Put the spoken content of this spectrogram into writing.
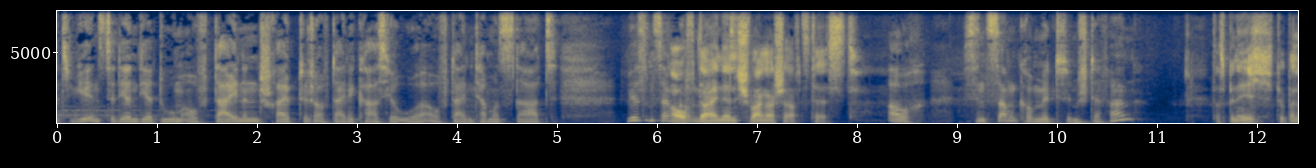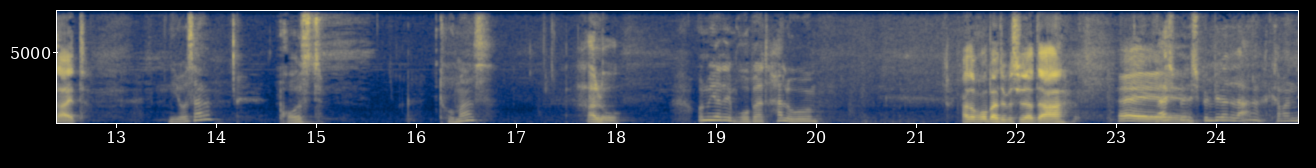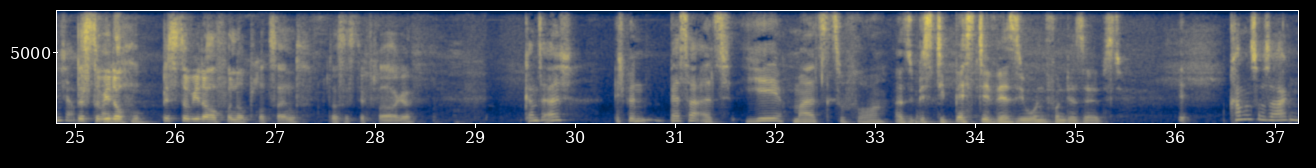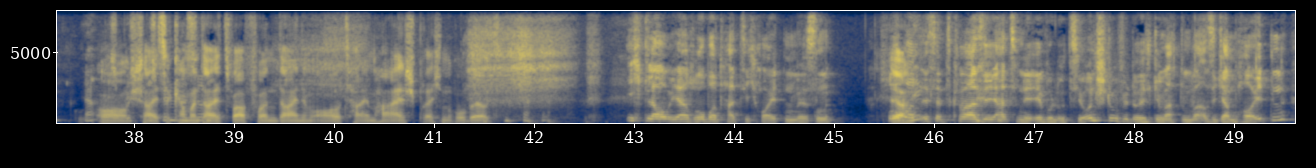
Internet. Wir installieren dir Doom auf deinen Schreibtisch, auf deine Casio-Uhr, auf deinen Thermostat. Wir sind Auf deinen mit, Schwangerschaftstest. Auch. Wir sind zusammengekommen mit dem Stefan. Das bin ich, tut mir leid. Josa. Prost. Thomas. Hallo. Und mir, dem Robert. Hallo. Hallo Robert, du bist wieder da. Hey. Ja, ich bin, ich bin wieder da. Kann man nicht bist du wieder Bist du wieder auf 100 Prozent? Das ist die Frage. Ganz ehrlich, ich bin besser als jemals zuvor. Also du bist die beste Version von dir selbst. Kann man so sagen? Ja, oh, ich, scheiße, kann man da etwa von deinem All-Time-High sprechen, Robert? ich glaube ja, Robert hat sich häuten müssen. Robert ja. ist jetzt quasi, hat so eine Evolutionsstufe durchgemacht und war sich am Häuten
